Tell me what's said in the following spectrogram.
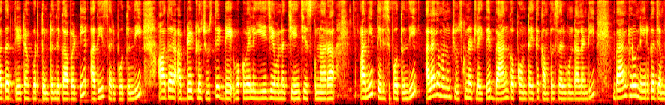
ఆధార్ డేట్ ఆఫ్ బర్త్ ఉంటుంది కాబట్టి అది సరిపోతుంది. ఆధార్ అప్డేట్లో చూస్తే డే ఒకవేళ ఏజ్ ఏమైనా చేంజ్ చేసుకున్నారా అని తెలిసిపోతుంది. అలాగే మనం చూసుకున్నట్లయితే బ్యాంక్ అకౌంట్ అయితే కంపల్సరీ ఉండాలండి. బ్యాంక్లో నేరుగా జమ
